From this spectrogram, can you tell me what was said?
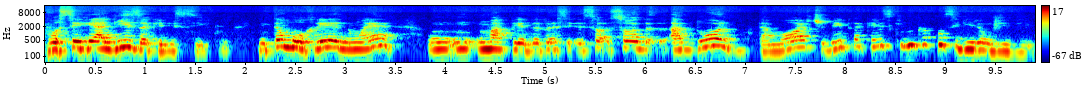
você realiza aquele ciclo. Então, morrer não é um, uma perda, só, só a dor da morte vem para aqueles que nunca conseguiram viver,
